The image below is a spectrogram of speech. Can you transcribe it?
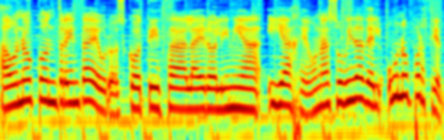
A 1,30 euros cotiza la aerolínea IAG, una subida del 1%.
